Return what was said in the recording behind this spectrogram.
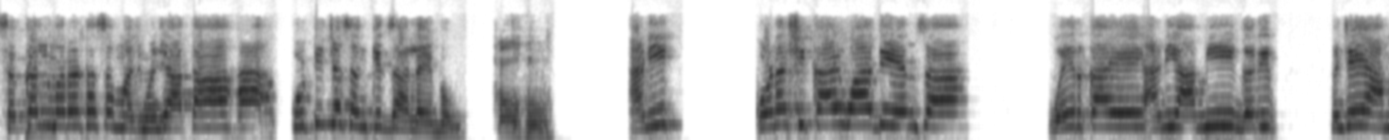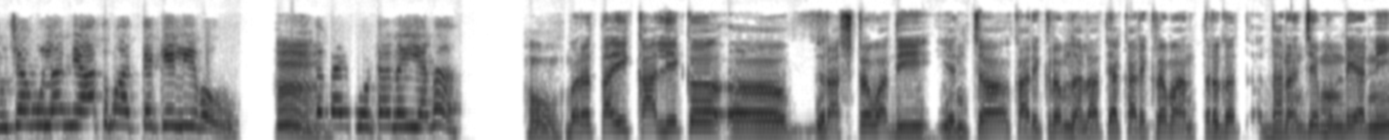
सकल मराठा समाज म्हणजे आता हा कोटीच्या संख्येत झालाय भाऊ हो हो. आणि कोणाशी काय वाद आहे यांचा? वैर काय आहे? आणि आम्ही गरीब म्हणजे आमच्या मुलांनी आत्महत्या केली भाऊ हम्म. हे तर काही खोटं नाहीये ना? हो. बरं ताई काल एक अ, राष्ट्रवादी यांचा कार्यक्रम झाला. त्या कार्यक्रमाअंतर्गत धनंजय मुंडे यांनी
